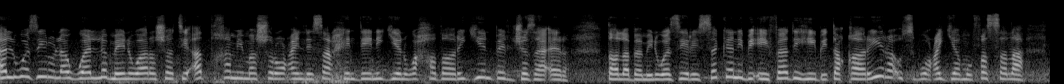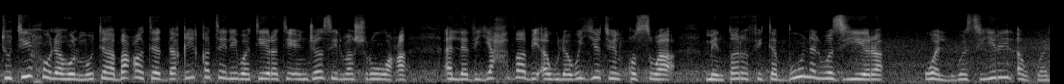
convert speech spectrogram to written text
الوزير الأول من ورشة أضخم مشروع لصرح ديني وحضاري بالجزائر. طلب من وزير السكن بإيفاده بتقارير أسبوعية مفصلة تتيح له المتابعة الدقيقة لوتيرة إنجاز المشروع الذي يحظى بأولوية قصوى من طرف تبون الوزير والوزير الأول.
